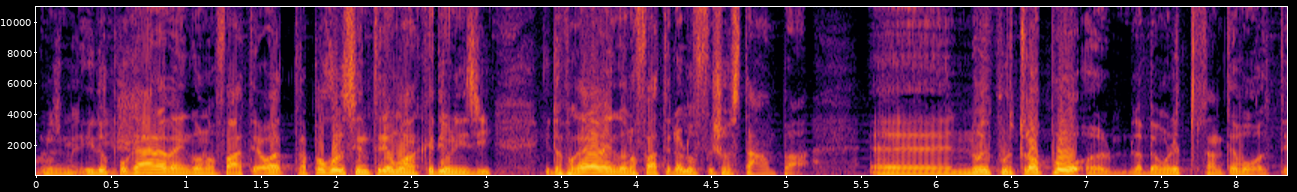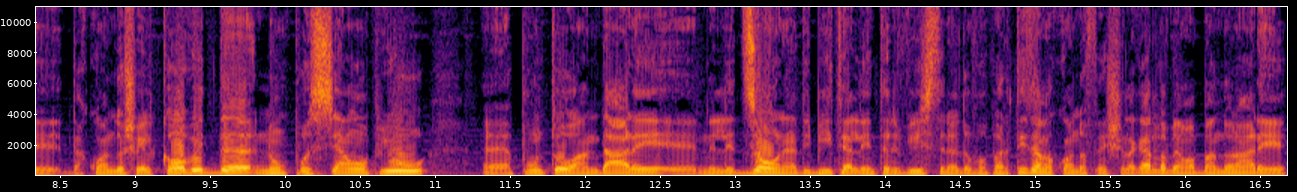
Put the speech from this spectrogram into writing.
lo smentisci? I dopogara vengono fatti, oh, tra poco lo sentiremo anche Dionisi, i dopogara vengono fatti dall'ufficio stampa. Eh, noi purtroppo, eh, l'abbiamo detto tante volte, da quando c'è il Covid non possiamo più eh, appunto andare eh, nelle zone adibite alle interviste nel dopo partita, ma quando finisce la gara dobbiamo abbandonare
